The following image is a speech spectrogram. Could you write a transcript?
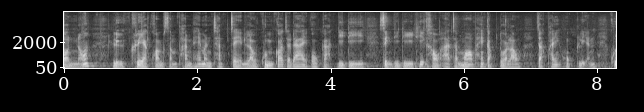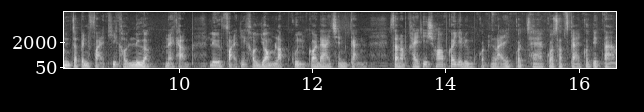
ต้นเนาะหรือเคลียร์ความสัมพันธ์ให้มันชัดเจน แล้วคุณก็จะได้โอกาสดีๆ สิ่งดีๆ ที่เขาอาจจะมอบให้กับตัวเราจากไพ่หกเหรียญคุณจะเป็นฝ่ายที่เขาเลือกนะครับหรือฝ่ายที่เขายอมรับคุณก็ได้เช่นกัน สำหรับใครที่ชอบก็อย่าลืมกดไลค์ กดแชร์ กด subscribe กดติดตาม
